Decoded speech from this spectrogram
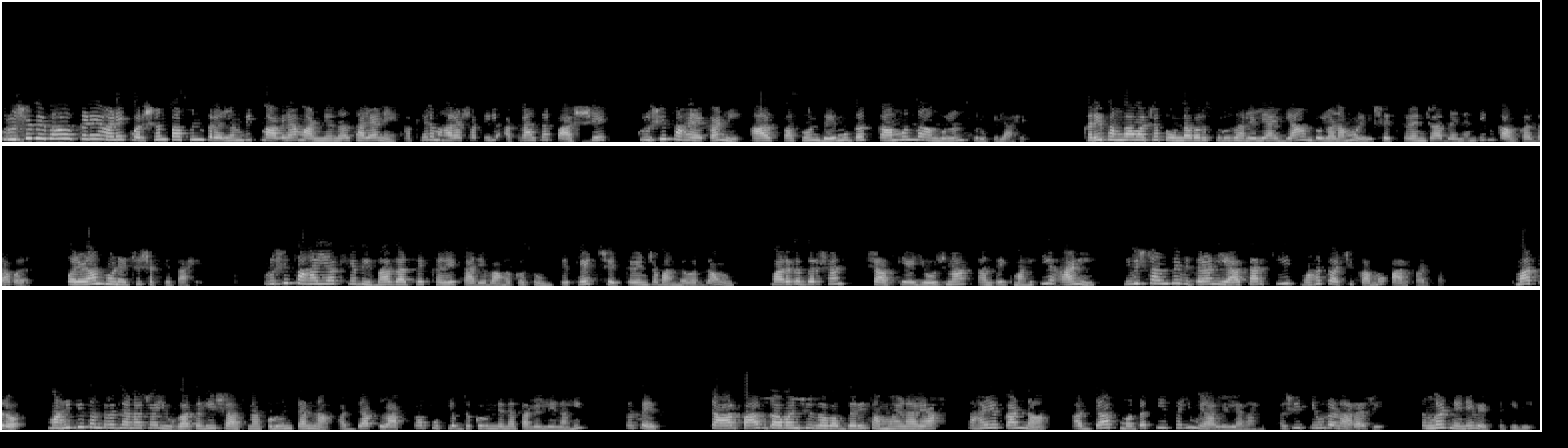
कृषी विभागाकडे अनेक वर्षांपासून प्रलंबित मागण्या मान्य न झाल्याने अखेर महाराष्ट्रातील अकरा हजार पाचशे कृषी सहाय्यकांनी आजपासून बेमुदत काम बंद आंदोलन सुरू केलं आहे. खरीप हंगामाच्या तोंडावर सुरू झालेल्या या आंदोलनामुळे शेतकऱ्यांच्या दैनंदिन कामकाजावर परिणाम होण्याची शक्यता आहे. कृषी सहाय्यक हे विभागाचे खरे कार्यवाहक असून ते थेट शेतकऱ्यांच्या बांधावर जाऊन मार्गदर्शन शासकीय योजना तांत्रिक माहिती आणि निविष्ठांचे वितरण यासारखी महत्वाची कामं पार पाडतात. मात्र माहिती तंत्रज्ञानाच्या युगातही शासनाकडून त्यांना अद्याप लॅपटॉप उपलब्ध करून देण्यात आलेले नाही. तसेच चार पाच गावांची जबाबदारी सांभाळणाऱ्या सहाय्यकांना अद्याप मदतनीसही मिळालेल्या नाही अशी तीव्र नाराजी संघटनेने व्यक्त केली.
